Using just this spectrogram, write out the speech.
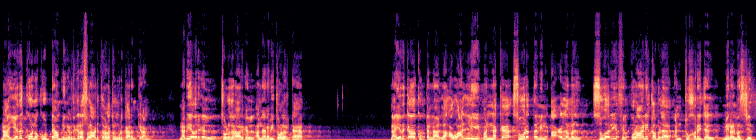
நான் எதுக்கு ஒன்று கூப்பிட்டேன் அப்படிங்கிறதுக்கு ரசூலா அடுத்த விளக்கம் கொடுக்க ஆரம்பிக்கிறாங்க. நபி அவர்கள் சொல்கிறார்கள் அந்த நபி தோழர்கிட்ட நான் எதுக்காக கூப்பிட்டேன்னா ல- அவ் அள்ளி வண்ணக்க சூரத்த மின் அலமல் சுவரி ஃபில் குரானி கபல அன் துஹரிஜல் மினல் மஸ்ஜித்.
